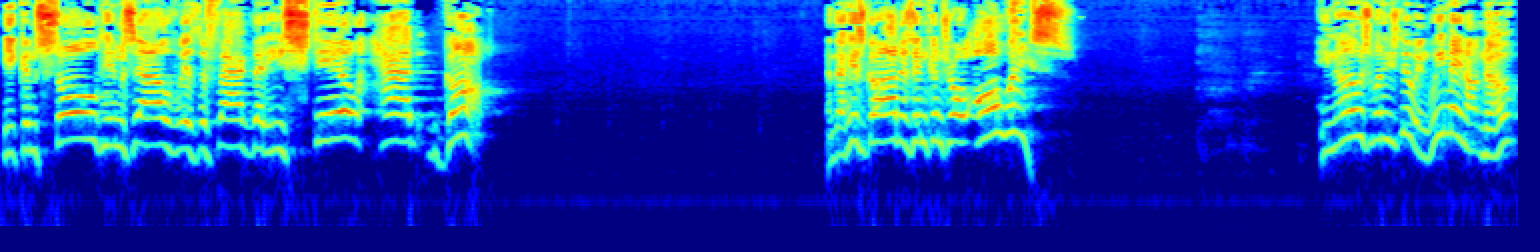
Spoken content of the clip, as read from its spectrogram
he consoled himself with the fact that he still had God. And that his God is in control always. He knows what he's doing. We may not know.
